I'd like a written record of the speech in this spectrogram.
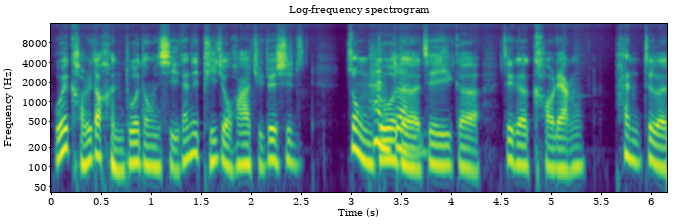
我会考虑到很多东西，但是啤酒花绝对是众多的这一个这个考量判这个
